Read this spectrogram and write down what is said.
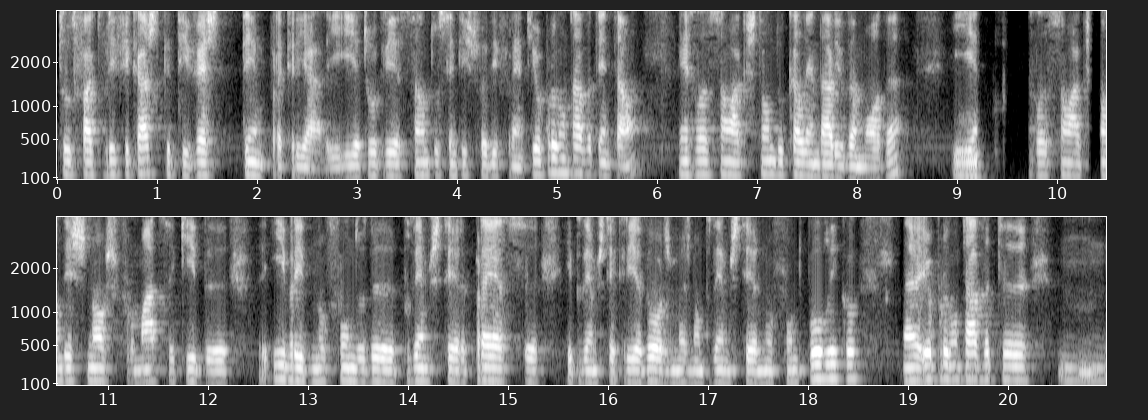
tu de facto verificaste que tiveste tempo para criar e, a tua criação tu sentiste foi diferente. E eu perguntava-te então, em relação à questão do calendário da moda e uhum. em relação à questão destes novos formatos aqui de híbrido, no fundo, de podemos ter press e podemos ter criadores, mas não podemos ter, no fundo, público. Uh, eu perguntava-te hum,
